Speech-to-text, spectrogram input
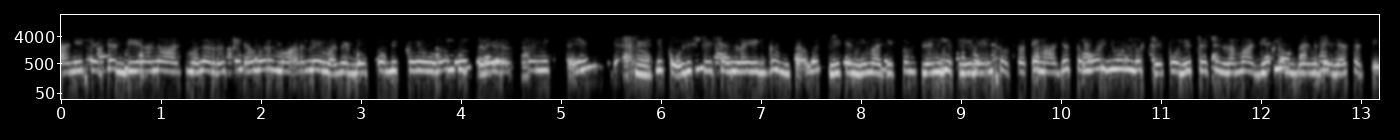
आणि त्याच्या दिरानं आज मला रस्त्यावर मारले माझं डोकं बिकं एवढं फुटलंय रक्त निघतंय. मी पोलीस स्टेशनला एक घंटा बसली त्यांनी माझी कंप्लेंट घेतली नाही. स्वतः ते माझ्यासमोर येऊन बसले पोलीस स्टेशनला माझी कंप्लेंट देण्यासाठी.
